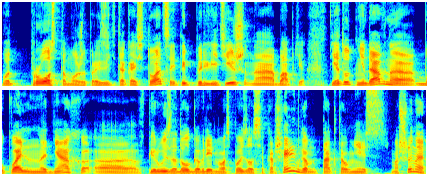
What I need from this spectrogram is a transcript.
вот просто может произойти такая ситуация, и ты прилетишь на бабки. Я тут недавно, буквально на днях, э, впервые за долгое время воспользовался каршерингом, так-то у меня есть машина,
